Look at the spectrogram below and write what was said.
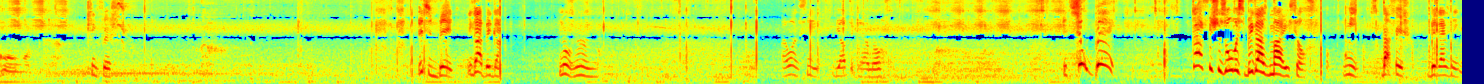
go. Kingfish. This is big. You got big gun. No, no, no. I want to see it. Out the camera. It's so big. That fish is almost big as myself. Me. That fish. Big as me.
